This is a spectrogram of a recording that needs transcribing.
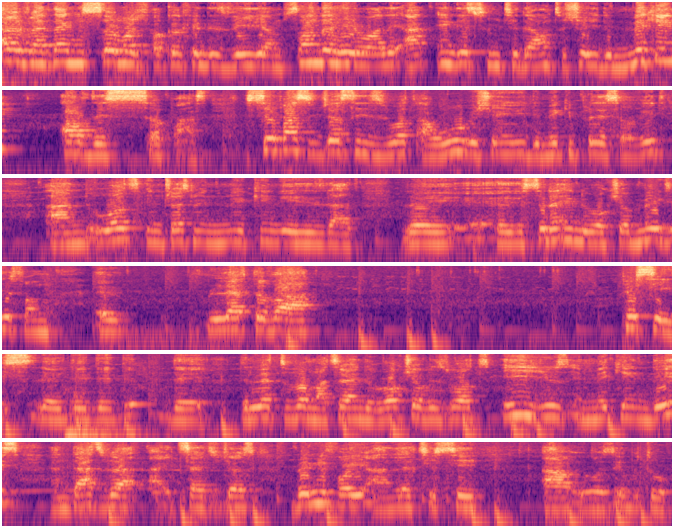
Hello friend, thank you so much for clicking this video. I'm Sunday Oyewale and in this film today I want to show you the making of the surpass. Surpass suggestion is what I will be showing you the making process of it and what interests me in making this is that the uh, student in the workshop makes it from a leftover pieces the the, the, the, the leftover material in the workshop is what he used in making this and that's why I decided to just bring it for you and let you see how he was able to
